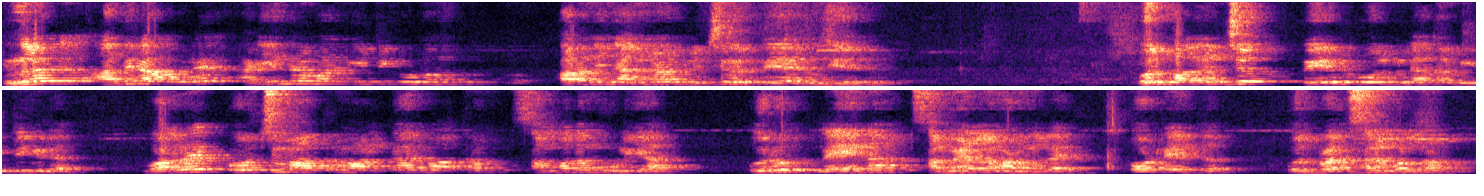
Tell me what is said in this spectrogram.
ഇന്നലെ അതിരാവിലെ അടിയന്തരമായ മീറ്റിംഗ് ഉണ്ടെന്ന് പറഞ്ഞ് ഞങ്ങളെ വിളിച്ചു വരുത്തുകയായിരുന്നു ചെയ്തത് ഒരു പതിനഞ്ച് പേര് പോലും ഇല്ലാത്ത മീറ്റിംഗിൽ വളരെ കുറച്ച് മാത്രം ആൾക്കാർ മാത്രം സമ്മതം കൂടിയ ഒരു ലയന സമ്മേളനമാണ് ഇന്നലെ കോട്ടയത്ത് ഒരു പോലെ നടന്നത്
